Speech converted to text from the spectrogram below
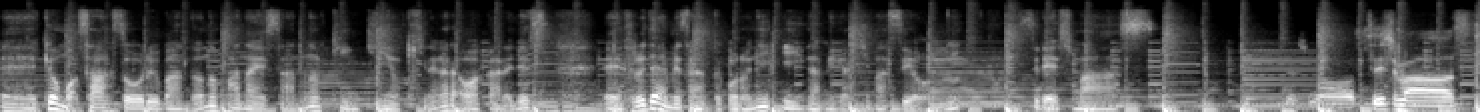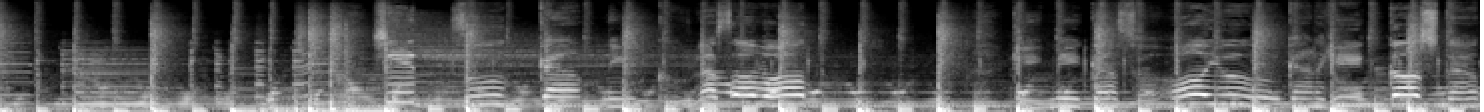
えー今日もサーフソウルバンドのパナイさんのキンキンを聞きながらお別れです。えーそれでは皆さんのところにいい波が来ますように。失礼します。失礼します。失礼します。静かに暮らそう costat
